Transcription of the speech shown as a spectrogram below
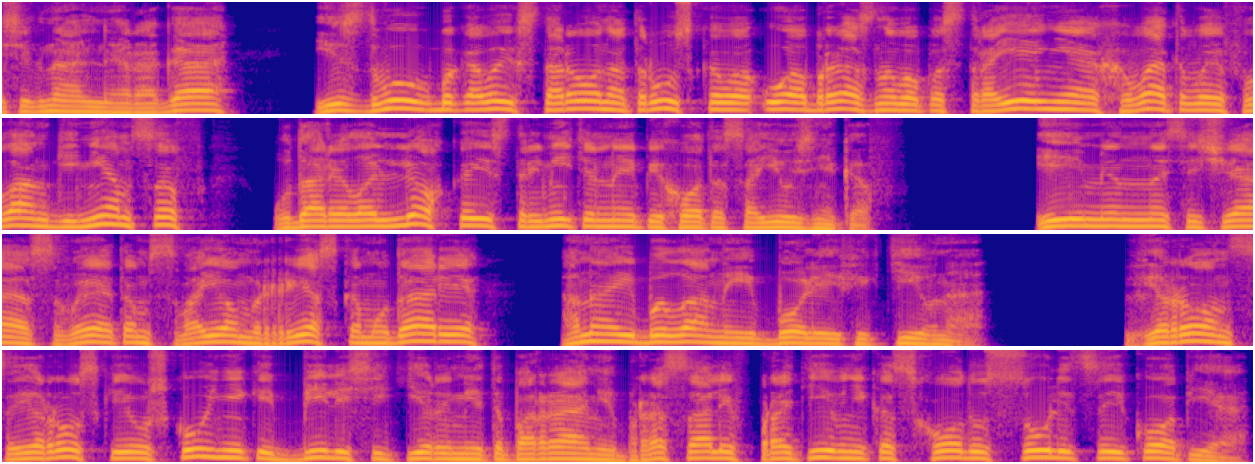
сигнальные рога, и с двух боковых сторон от русского U-образного построения, охватывая фланги немцев, ударила легкая и стремительная пехота союзников. Именно сейчас, в этом своем резком ударе, она и была наиболее эффективна. Веронцы и русские ушкуйники били секирами и топорами, бросали в противника сходу с улицы и копья.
